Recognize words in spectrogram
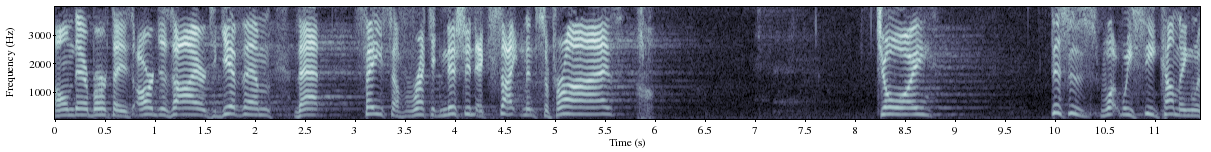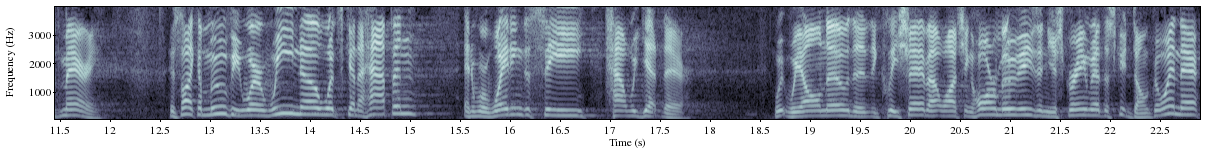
On their birthdays, our desire to give them that face of recognition, excitement, surprise, joy. This is what we see coming with Mary. It's like a movie where we know what's going to happen and we're waiting to see how we get there. We, we all know the, the cliche about watching horror movies and you're screaming at the screen, don't go in there,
